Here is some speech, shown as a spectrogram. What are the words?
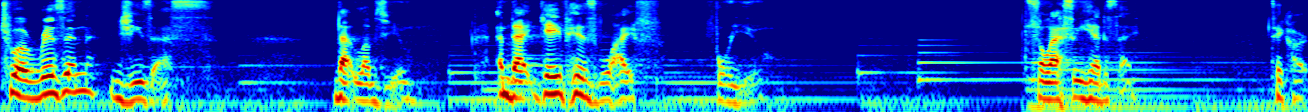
to a risen Jesus that loves you and that gave his life for you. It's the last thing he had to say. Take heart.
